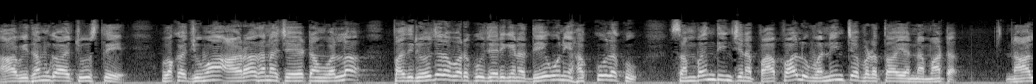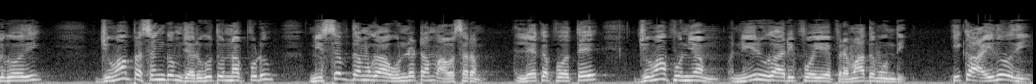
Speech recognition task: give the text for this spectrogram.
ఆ విధంగా చూస్తే ఒక జుమా ఆరాధన చేయటం వల్ల పది రోజుల వరకు జరిగిన దేవుని హక్కులకు సంబంధించిన పాపాలు మన్నించబడతాయన్నమాట నాలుగోది జుమా ప్రసంగం జరుగుతున్నప్పుడు నిశ్శబ్దముగా ఉండటం అవసరం. లేకపోతే జుమా పుణ్యం నీరుగారిపోయే ప్రమాదం ఉంది ఇక ఐదోది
